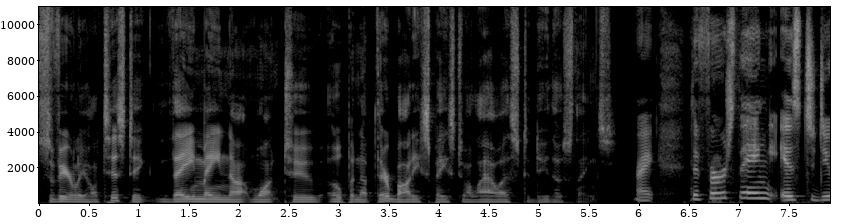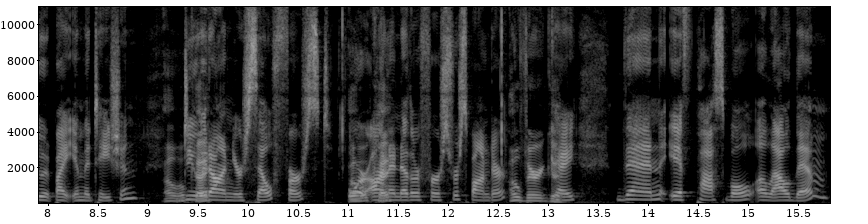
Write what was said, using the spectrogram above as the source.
severely autistic, they may not want to open up their body space to allow us to do those things. Right. The first thing is to do it by imitation. Oh, okay. Do it on yourself first Oh, or on another first responder. Oh, very good. Okay. Then, if possible, allow them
